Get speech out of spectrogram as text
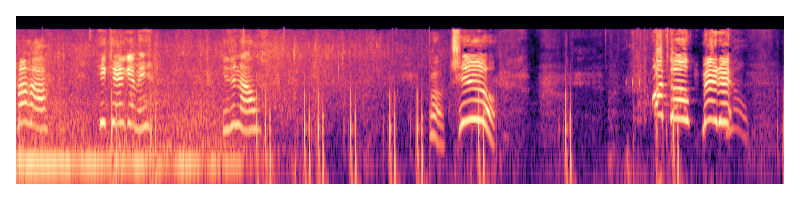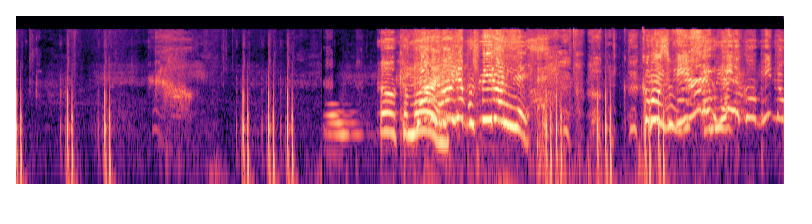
Haha. He can't get me. He's an owl. Bro, chill. Let's go. Made it. Oh, come on. Hurry up, we're speedrunning this. Come on, Goofy. And we have to go beat no.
